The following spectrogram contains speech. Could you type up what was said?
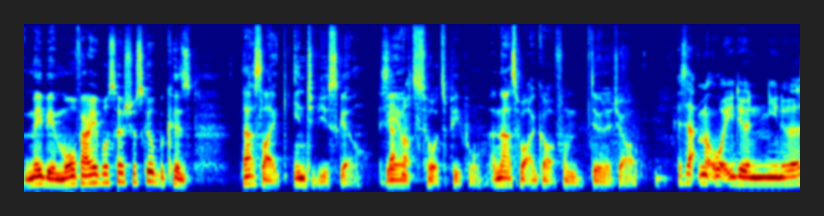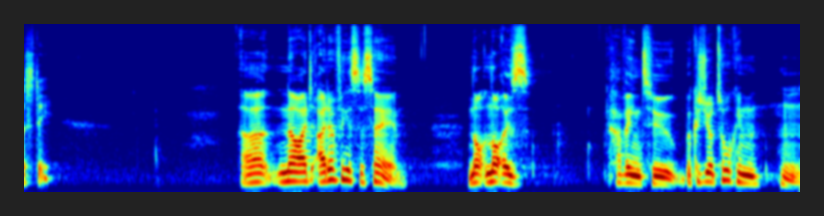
maybe a more valuable social skill because that's like interview skill, that being able not- to talk to people, and that's what I got from doing a job. Is that not what you do in university? Uh, no, I, I don't think it's the same. Not not as having to because you're talking. Hmm,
